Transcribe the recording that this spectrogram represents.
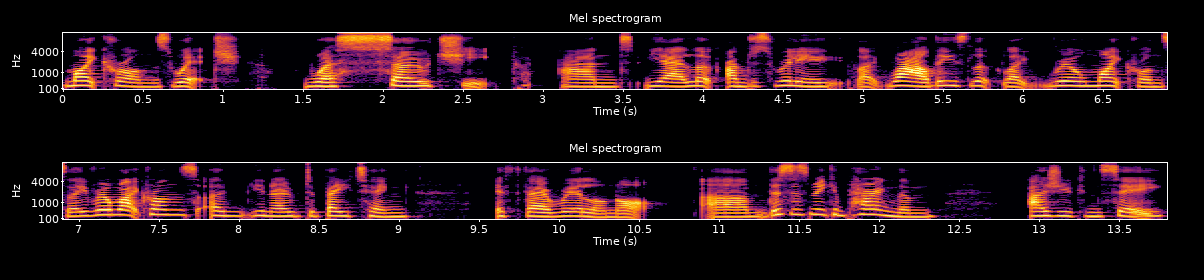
microns, which were so cheap. And yeah, look, I'm just really like, wow, these look like real microns. Are they real microns? I'm, you know, debating if they're real or not. Um, this is me comparing them. As you can see,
